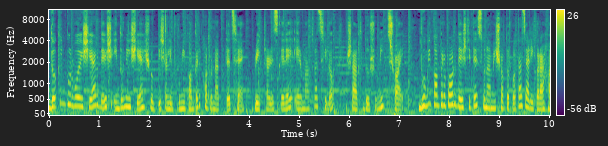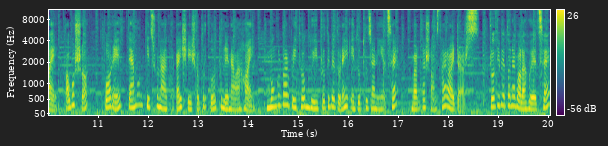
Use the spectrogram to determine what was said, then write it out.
দক্ষিণ পূর্ব এশিয়ার দেশ ইন্দোনেশিয়ায় শক্তিশালী ভূমিকম্পের ঘটনা ঘটেছে। রিক্টার স্কেলে এর মাত্রা ছিল সাত দশমিক ছয়। ভূমিকম্পের পর দেশটিতে সুনামি সতর্কতা জারি করা হয়। অবশ্য, পরে তেমন কিছু না ঘটায় সেই সতর্ক তুলে নেওয়া হয়। মঙ্গলবার পৃথক দুই প্রতিবেদনে এ তথ্য জানিয়েছে বার্তা সংস্থা রয়টার্স। প্রতিবেদনে বলা হয়েছে,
